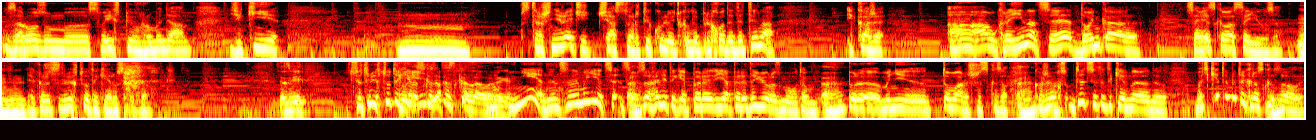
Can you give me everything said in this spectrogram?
за розум е, своїх співгромадян, які м- страшні речі часто артикулюють, коли приходить дитина і каже: А, Україна це донька Совєтського Союзу. Угу. Я кажу, це тобі хто таке розказав? Це тобі Це тобі хто таке Твої розказав? діти сказали Ну, таке? Ні, не- це не моє. Це, це взагалі таке. Пере, я передаю розмову. Там пере- мені товариш сказав. Каже, де це ти таке? Батьки тобі так розказали.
